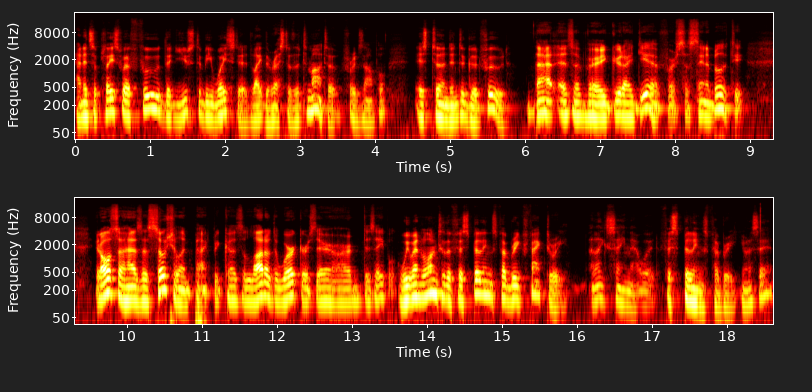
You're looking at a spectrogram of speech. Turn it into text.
and it's a place where food that used to be wasted, like the rest of the tomato, for example, is turned into good food. That is a very good idea for sustainability. It also has a social impact because a lot of the workers there are disabled. We went along to the Verspillingsfabriek factory. I like saying that word, Verspillingsfabriek. You want to say it?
